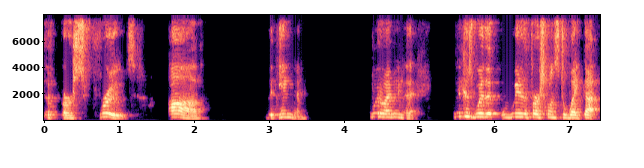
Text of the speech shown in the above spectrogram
the first fruits of the kingdom. What do I mean by that? Because we're the we're the first ones to wake up.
